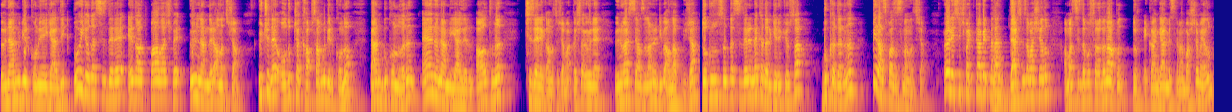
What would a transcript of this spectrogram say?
Önemli bir konuya geldik. Bu videoda sizlere edat, bağlaç ve ünlemleri anlatacağım. Üçü de oldukça kapsamlı bir konu. Ben bu konuların en önemli yerlerin altını çizerek anlatacağım arkadaşlar. Öyle üniversite hazırlanır gibi anlatmayacağım. 9. sınıfta sizlere ne kadar gerekiyorsa bu kadarının biraz fazlasını anlatacağım. Öyleyse hiç vakit kaybetmeden dersimize başlayalım. Ama siz de bu sırada ne yapın? Dur ekran gelmesin hemen başlamayalım.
